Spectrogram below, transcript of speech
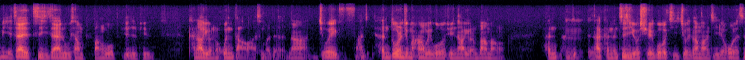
也在自己在路上帮过，就是比如看到有人昏倒啊什么的，那就会发现很多人就马上围过去，然后有人帮忙，很很多他可能自己有学过急救，帮忙急救，或者是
